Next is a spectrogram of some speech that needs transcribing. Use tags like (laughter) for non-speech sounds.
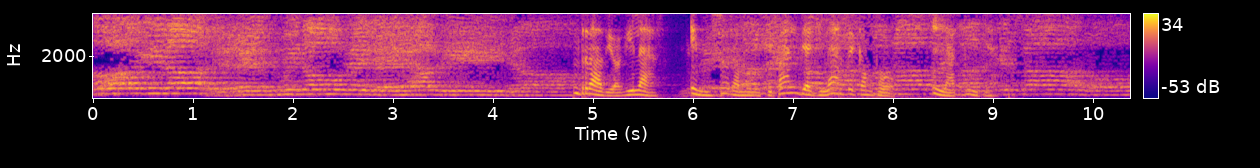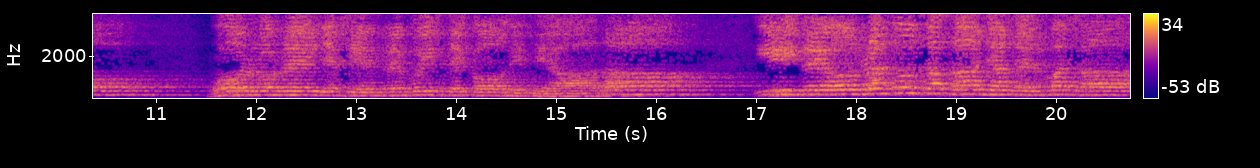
cbp.gov/careers. Radio Aguilar, emisora municipal de Aguilar de Campo, la tuya. Por los reyes siempre fuiste codiciada y te honran tus hazañas del pasado.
